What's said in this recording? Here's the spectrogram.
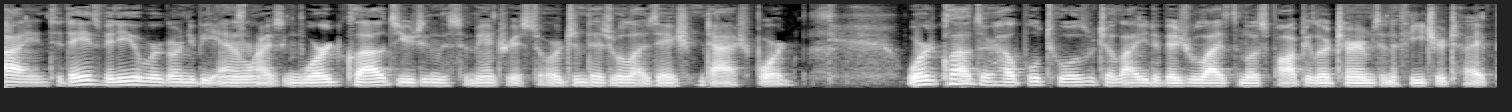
Hi, in today's video we're going to be analyzing word clouds using the Semantria Storage and Visualization Dashboard. Word clouds are helpful tools which allow you to visualize the most popular terms in a feature type.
